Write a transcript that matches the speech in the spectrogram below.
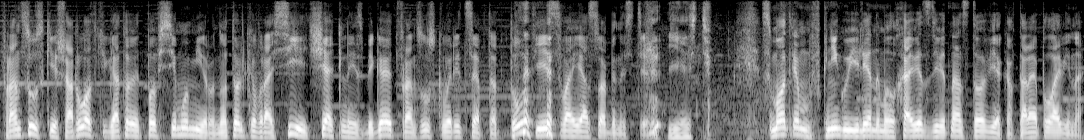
Французские шарлотки готовят по всему миру, но только в России тщательно избегают французского рецепта. Тут есть свои особенности. Есть. Смотрим в книгу Елены Малховец 19 века, вторая половина.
